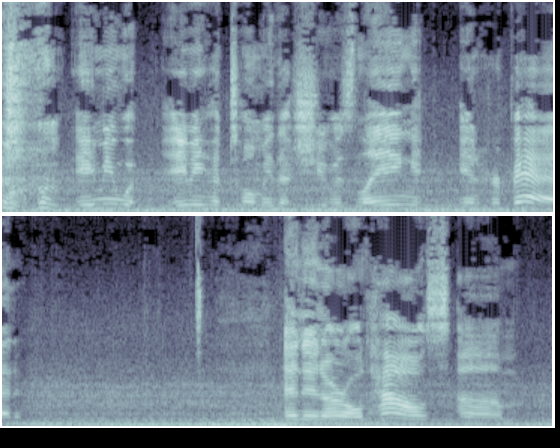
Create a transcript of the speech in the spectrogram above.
Amy Amy had told me that she was laying in her bed, And in our old house, um,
